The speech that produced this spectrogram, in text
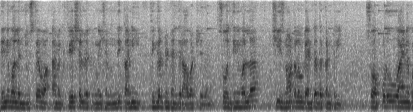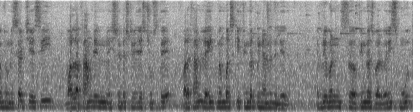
దీనివల్ల చూస్తే ఆమెకు ఆమెకి ఫేషియల్ రికగ్నిషన్ ఉంది కానీ ఫింగర్ ప్రింట్ అనేది రావట్లేదని. సో దీనివల్ల she is not allowed enter the country so అప్పుడు ఆయన కొంచెం రీసెర్చ్ చేసి వాళ్ళ ఫ్యామిలీ హిస్టరీ స్టడీ చేసి చూస్తే వాళ్ళ ఫ్యామిలీలో ఎయిట్ మెంబర్స్కి ఫింగర్ ప్రింట్ అనేది లేదు. Every one's fingers were very smooth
